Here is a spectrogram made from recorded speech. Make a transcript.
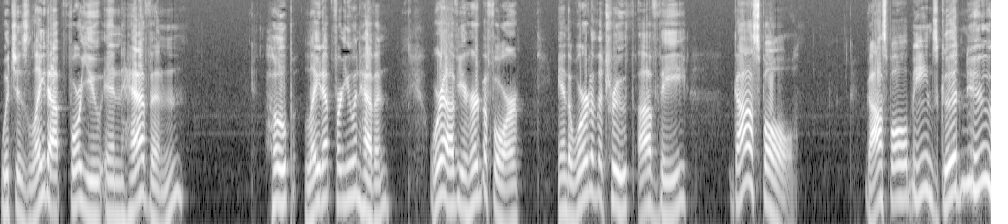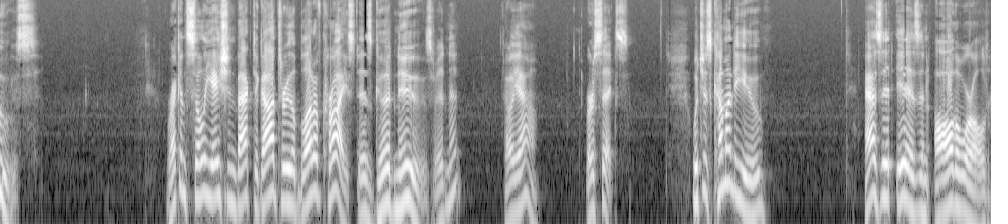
which is laid up for you in heaven, hope laid up for you in heaven, whereof you heard before in the word of the truth of the gospel. Gospel means good news. Reconciliation back to God through the blood of Christ is good news, isn't it? Oh, yeah. Verse 6 Which is come unto you as it is in all the world,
